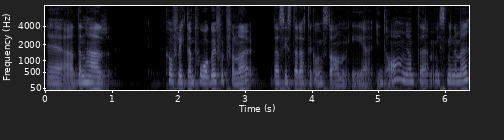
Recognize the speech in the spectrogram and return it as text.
Eh, den här konflikten pågår fortfarande. Den sista rättegångsdagen är idag om jag inte missminner mig.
